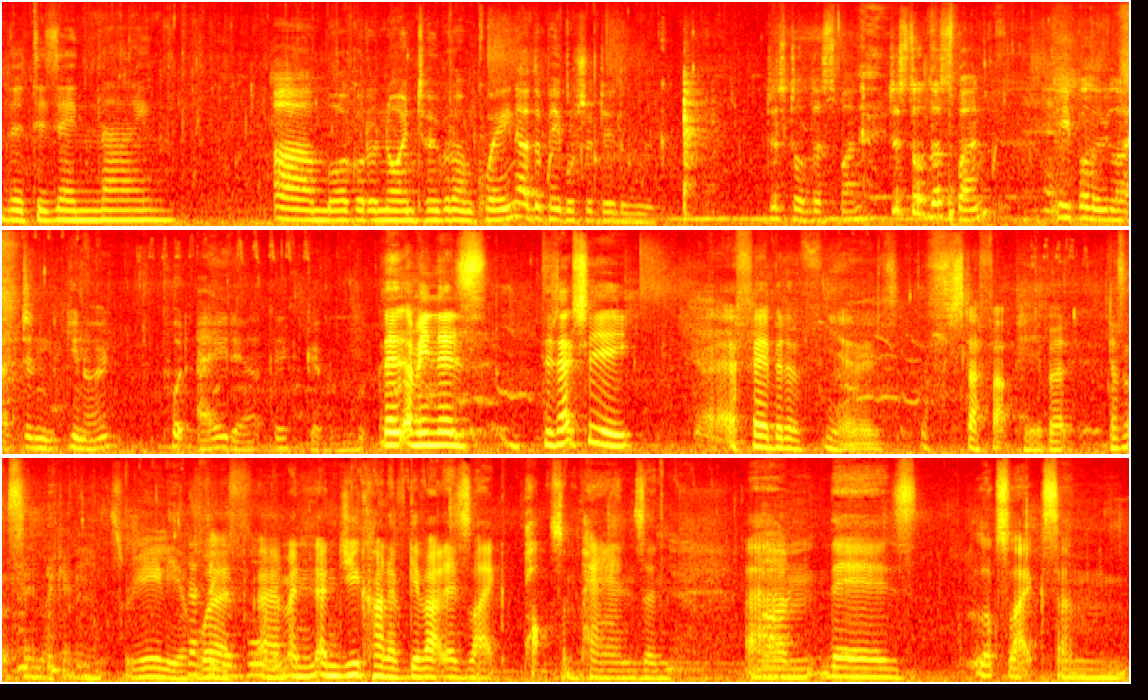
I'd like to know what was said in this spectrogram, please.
that is a nine. Um, I got a nine too, but I'm queen. Other people should do the work. Just on this one. Just on this one. People who like didn't, you know, put aid out. They could go. There, I mean, there's there's actually a fair bit of you know stuff up here, but it doesn't seem like anything's really of Nothing worth. Um, and and you kind of give out there's like pots and pans, and um, there's looks like some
